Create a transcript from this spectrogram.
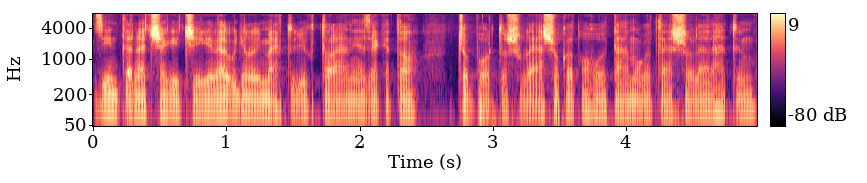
az internet segítségével ugyanúgy meg tudjuk találni ezeket a csoportosulásokat, ahol támogatással lelhetünk.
